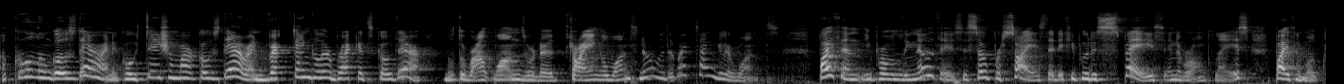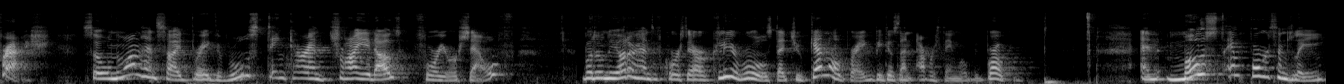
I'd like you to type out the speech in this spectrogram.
a colon goes there and a quotation mark goes there and rectangular brackets go there. Not the round ones or the triangle ones, no, the rectangular ones. Python, you probably know this, is so precise that if you put a space in the wrong place, Python will crash. So on the one hand side, break the rules, tinker and try it out for yourself. But on the other hand, of course, there are clear rules that you cannot break because then everything will be broken. And most importantly,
